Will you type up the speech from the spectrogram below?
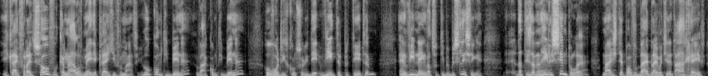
Je krijgt vanuit zoveel kanalen of media krijg je informatie. Hoe komt die binnen? Waar komt die binnen? Hoe wordt die geconsolideerd? Wie interpreteert hem? En wie neemt wat voor type beslissingen? Dat is dan een hele simpele. Maar als je het hebt over bijblijven wat je net aangeeft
